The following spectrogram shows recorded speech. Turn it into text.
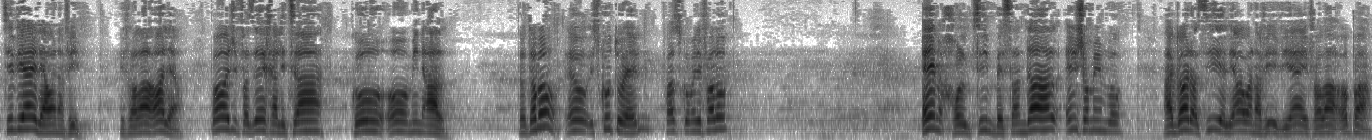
Se vier Eliel Anafi e falar, olha, pode fazer Chalitza com o Minal. Então tá bom, eu escuto ele, faço como ele falou. En Cholzim Besandal, en Shom'en lo. Agora, se Eliel Anafi vier e falar, opa,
